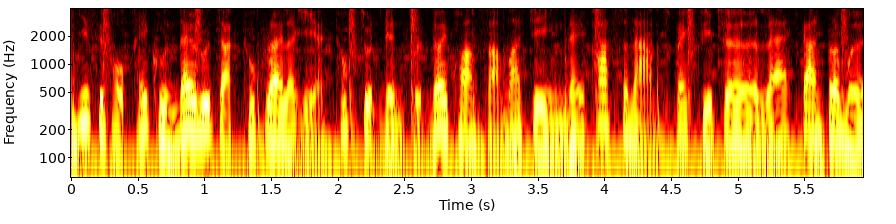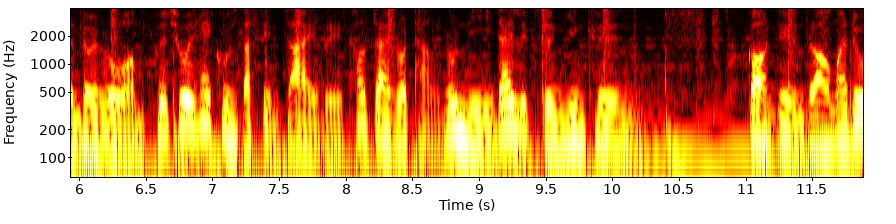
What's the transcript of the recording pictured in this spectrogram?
2026 ให้คุณได้รู้จักทุกรายละเอียดทุกจุดเด่นจุดด้อยความสามารถจริงในภาคสนามสเปคฟีเจอร์และการประเมินโดยรวม เพื่อช่วยให้คุณตัดสินใจหรือเข้าใจรถถังรุ่นนี้ได้ลึกซึ้งยิ่งขึ้นก่อนอื่นเรามาดู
